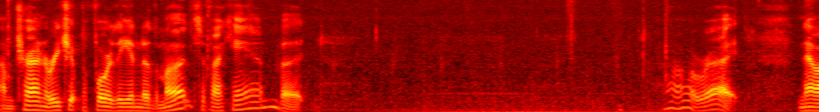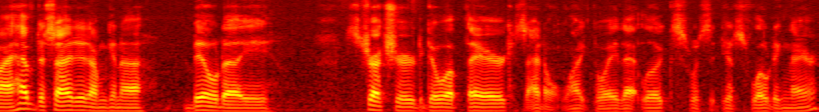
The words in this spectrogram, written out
I'm trying to reach it before the end of the month if I can but alright now I have decided I'm gonna build a structure to go up there because I don't like the way that looks Was it just floating there.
